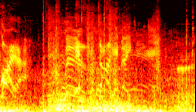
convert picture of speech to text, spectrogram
Fire! Well done, mate! Alright.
